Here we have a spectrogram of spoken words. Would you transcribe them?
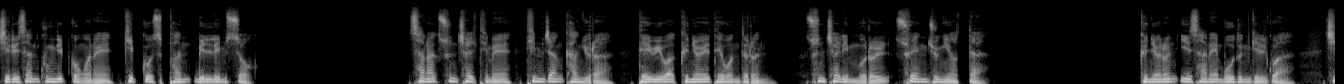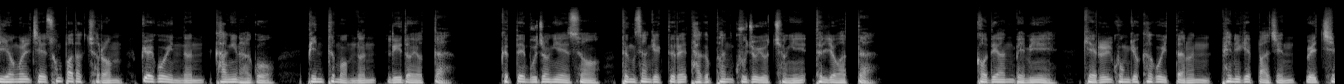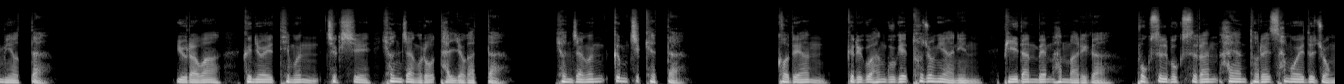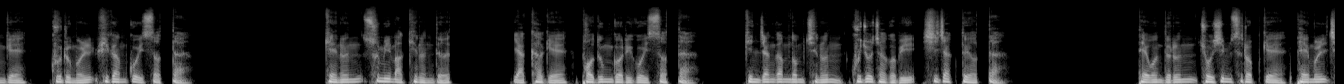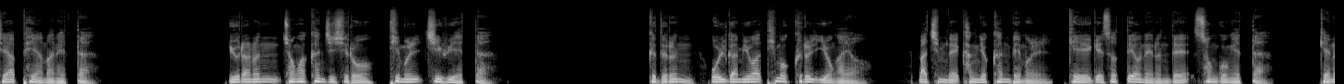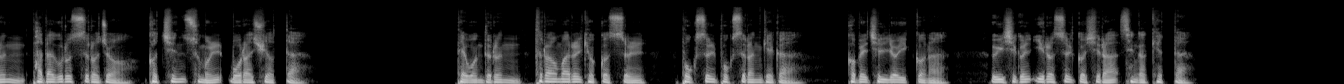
지리산 국립공원의 깊고 습한 밀림 속 산악 순찰팀의 팀장 강유라, 대위와 그녀의 대원들은 순찰 임무를 수행 중이었다. 그녀는 이 산의 모든 길과 지형을 제 손바닥처럼 꿰고 있는 강인하고 빈틈없는 리더였다. 그때 무정이에서 등산객들의 다급한 구조 요청이 들려왔다. 거대한 뱀이 개를 공격하고 있다는 패닉에 빠진 외침이었다. 유라와 그녀의 팀은 즉시 현장으로 달려갔다. 현장은 끔찍했다. 거대한 그리고 한국의 토종이 아닌 비단뱀 한 마리가 복슬복슬한 하얀 털의 사모예드 종개 구름을 휘감고 있었다. 개는 숨이 막히는 듯 약하게 버둥거리고 있었다. 긴장감 넘치는 구조 작업이 시작되었다. 대원들은 조심스럽게 뱀을 제압해야만 했다. 유라는 정확한 지시로 팀을 지휘했다. 그들은 올가미와 팀워크를 이용하여 마침내 강력한 뱀을 개에게서 떼어내는데 성공했다. 개는 바닥으로 쓰러져 거친 숨을 몰아쉬었다. 대원들은 트라우마를 겪었을 복슬복슬한 개가 겁에 질려 있거나 의식을 잃었을 것이라 생각했다.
